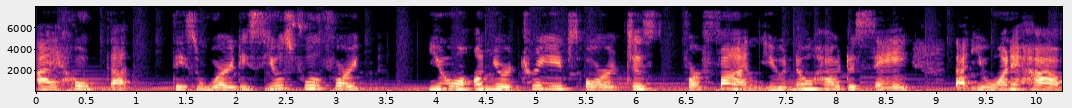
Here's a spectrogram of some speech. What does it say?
I hope that this word is useful for you on your trips or just for fun, you know how to say that you want to have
